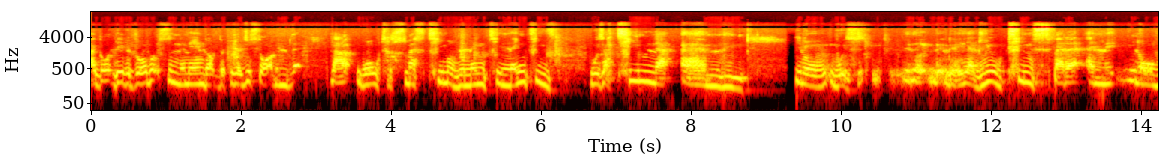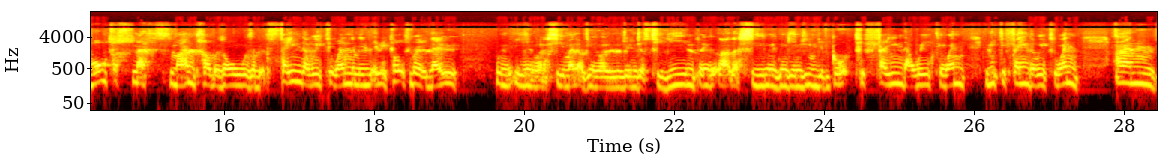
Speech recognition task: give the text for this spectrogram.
I got David Robertson and end up because I just thought, I mean, that, that Walter Smith team of the 1990s was a team that, um, you know, was you know, they had real team spirit, and you know, Walter Smith's mantra was always about find a way to win. I mean, and he talks about it now when even when I see him interviewing on Rangers TV and things like that this season, in games, you know, you've got to find a way to win. You need to find a way to win, and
